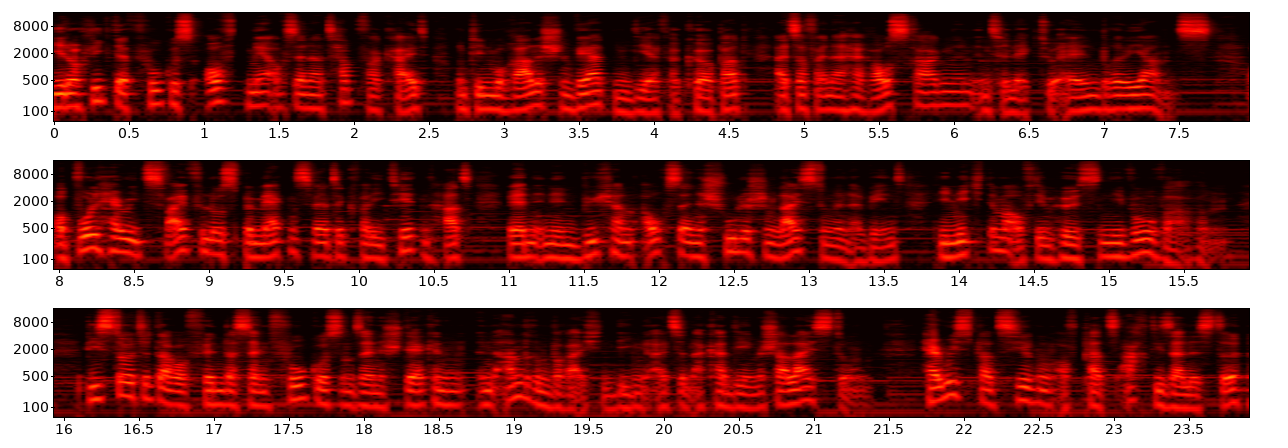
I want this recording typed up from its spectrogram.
Jedoch liegt der Fokus oft mehr auf seiner Tapferkeit und den moralischen Werten, die er verkörpert, als auf einer herausragenden intellektuellen Brillanz. Obwohl Harry zweifellos bemerkenswerte Qualitäten hat, werden in den Büchern auch seine schulischen Leistungen erwähnt, die nicht immer auf dem höchsten Niveau waren. Dies deutet darauf hin, dass sein Fokus und seine Stärken in anderen Bereichen liegen als in akademischer Leistung. Harrys Platzierung auf Platz 8 dieser Liste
